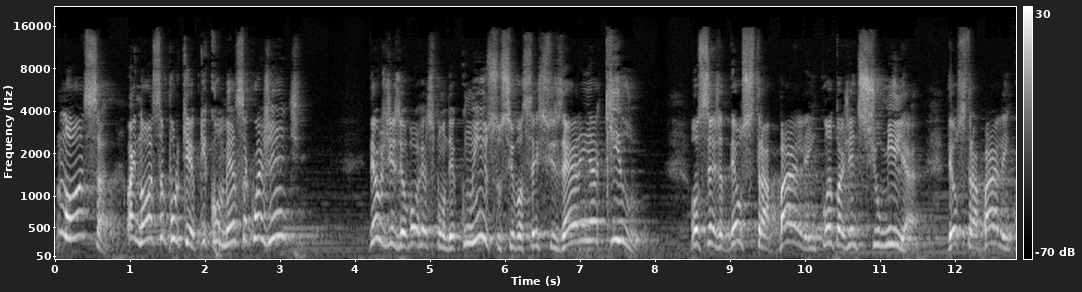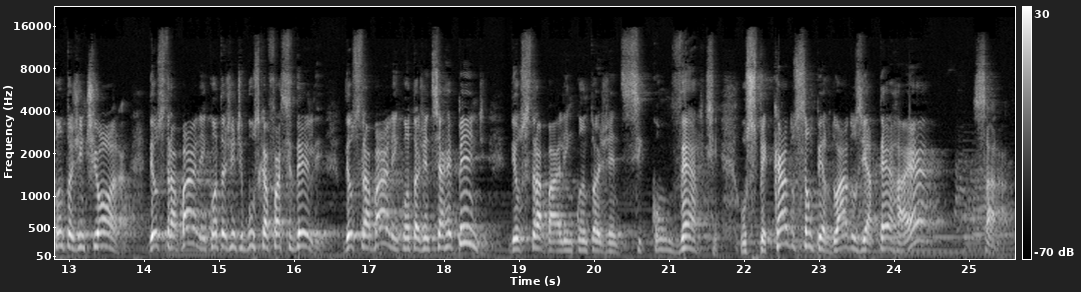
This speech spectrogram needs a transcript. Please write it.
Nossa! Ai, nossa, por quê? Porque começa com a gente. Deus diz: Eu vou responder com isso se vocês fizerem aquilo. Ou seja, Deus trabalha enquanto a gente se humilha, Deus trabalha enquanto a gente ora, Deus trabalha enquanto a gente busca a face dEle, Deus trabalha enquanto a gente se arrepende, Deus trabalha enquanto a gente se converte. Os pecados são perdoados e a terra é sarada.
